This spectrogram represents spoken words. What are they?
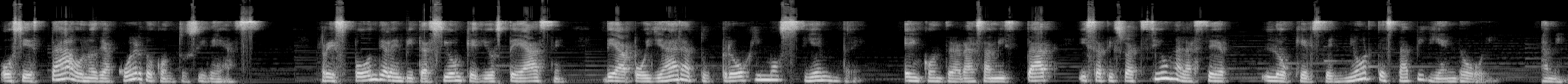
o si está o no de acuerdo con tus ideas. Responde a la invitación que Dios te hace de apoyar a tu prójimo siempre. Encontrarás amistad y satisfacción al hacer lo que el Señor te está pidiendo hoy. Amén.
